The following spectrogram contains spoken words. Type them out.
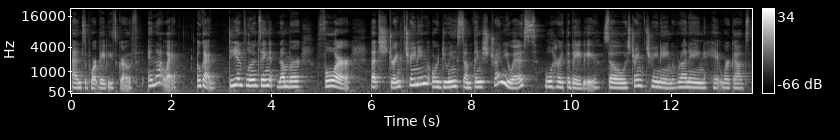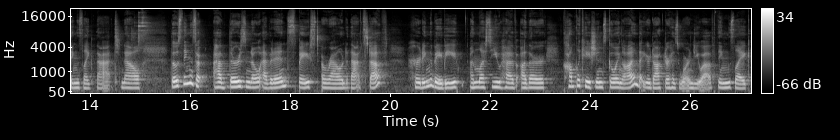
and support baby's growth in that way. Okay, de influencing number four that strength training or doing something strenuous will hurt the baby. So, strength training, running, HIIT workouts, things like that. Now, those things are, have there's no evidence based around that stuff hurting the baby unless you have other complications going on that your doctor has warned you of. Things like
